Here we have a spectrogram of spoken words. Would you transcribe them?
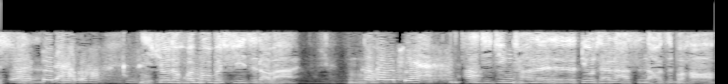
示我我修的好不好？嗯你修的魂魄不齐，知道吧？魂魄不齐啊。自己经常的这是丢三落四，脑子不好，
